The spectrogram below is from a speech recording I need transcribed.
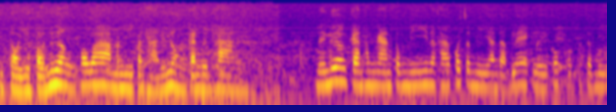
ติดต่ออย่างต่อเนื่อง เพราะว่ามันมีปัญหาในเรื่องของการเดินทาง ในเรื่องการทำงานตรงนี้นะคะ ก็จะมีอันดับแรกเลยก็จะมี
